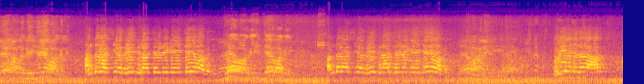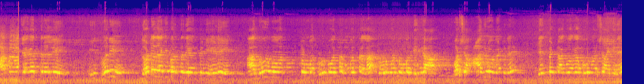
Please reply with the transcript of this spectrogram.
ಜಯವಾಗಲಿ ಜಯವಾಗಲಿ. ಅಂತಾರಾಷ್ಟ್ರೀಯ ಮೇ ದಿನಾಚರಣೆಗೆ ಜಯವಾಗಲಿ. ಜಯವಾಗಲಿ ಜಯವಾಗಲಿ. ಅಂತಾರಾಷ್ಟ್ರೀಯ ಮೇ ದಿನಾಚರಣೆಗೆ ಜಯವಾಗಲಿ. ಜಯವಾಗಲಿ. ಜಗತ್ತಿನಲ್ಲಿ ಈ ಧ್ವನಿ ದೊಡ್ಡದಾಗಿ ಬರ್ತದೆ ಅಂತೇಳಿ ಹೇಳಿ ಆ ನೂರ ಮೂವತ್ತೊಂಬತ್ತು ನೂರ ಮೂವತ್ತೊಂಬತ್ತಲ್ಲ ನೂರ ಮೂವತ್ತೊಂಬತ್ತಿಂದ ವರ್ಷ ಆಗಿರೋ ಘಟನೆ ಜಜ್ಮೆಂಟ್ ಆಗುವಾಗ ಮೂರು ವರ್ಷ ಆಗಿದೆ.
